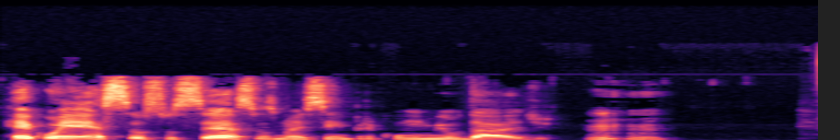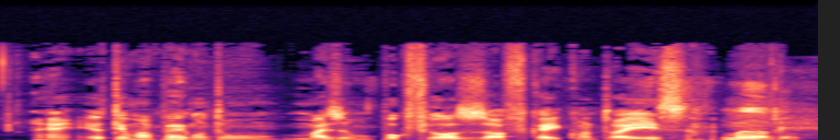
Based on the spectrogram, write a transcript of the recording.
reconhece seus sucessos, mas sempre com humildade. Uhum. É, eu tenho uma pergunta um, mais um pouco filosófica aí quanto a isso. Manda.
